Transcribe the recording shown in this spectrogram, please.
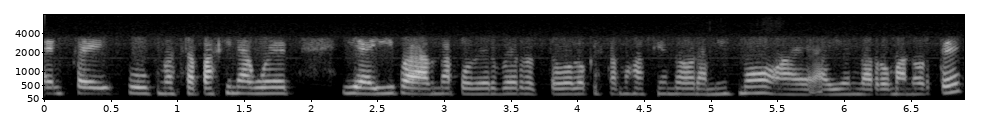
en Facebook, nuestra página web, y ahí van a poder ver todo lo que estamos haciendo ahora mismo ahí en la Roma Norte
